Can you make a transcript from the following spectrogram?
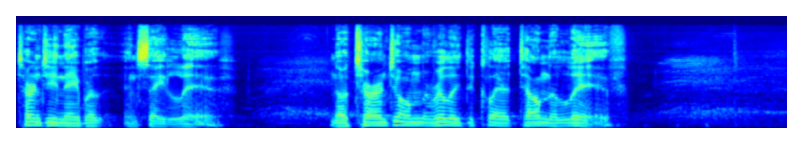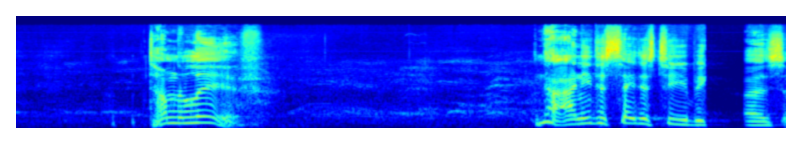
Turn to your neighbor and say, live. No, turn to him, really declare, tell him to live. Tell him to live. Now, I need to say this to you because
